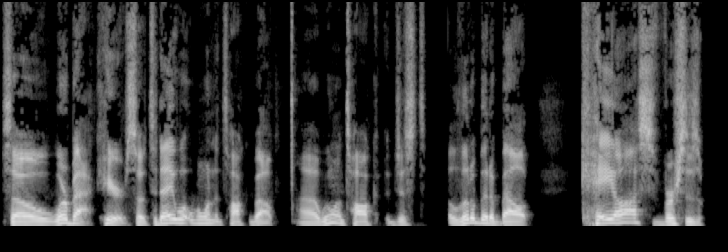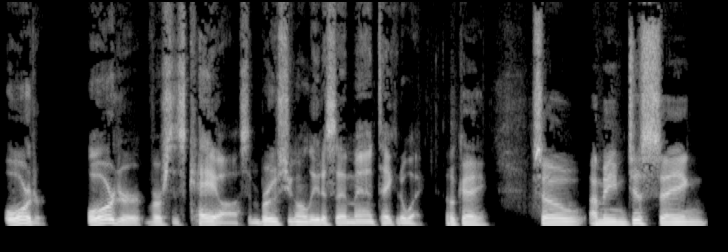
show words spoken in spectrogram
So we're back here. So today, what we want to talk about, uh, we want to talk just a little bit about chaos versus order, order versus chaos. And Bruce, you're going to lead us in, man. Take it away. Okay. So, I mean, just saying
